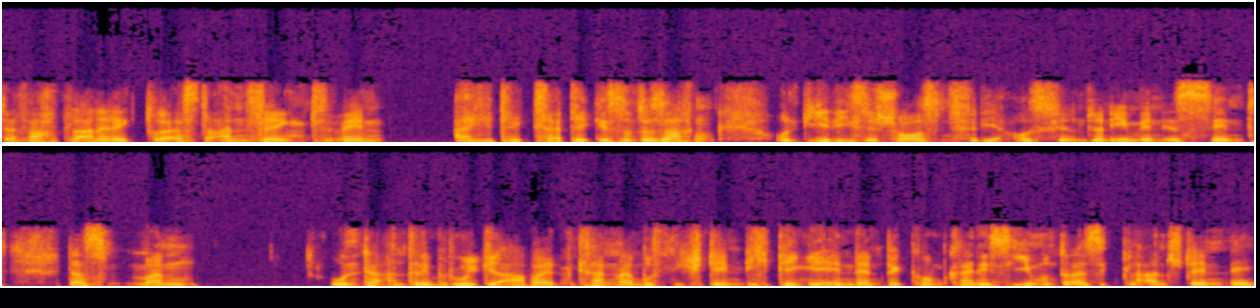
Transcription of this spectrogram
der Fachplan Elektro erst anfängt, wenn Architekt fertig ist und so Sachen. Und die Riesenchancen für die ausführenden Unternehmen ist, sind, dass man unter anderem ruhig arbeiten kann. Man muss nicht ständig Dinge ändern, bekommt keine 37 Planstände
